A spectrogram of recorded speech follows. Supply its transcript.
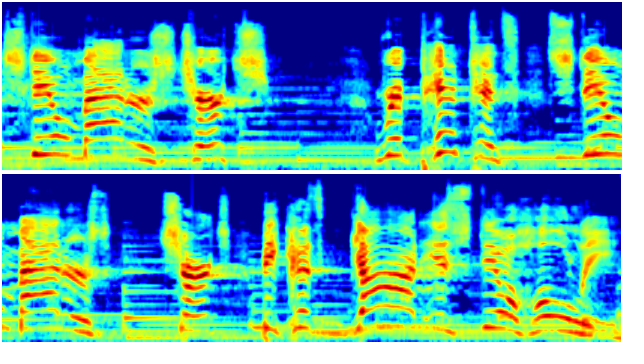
still matters, church. Repentance still matters, church, because God is still holy.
